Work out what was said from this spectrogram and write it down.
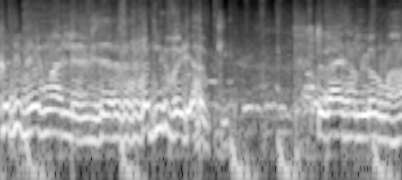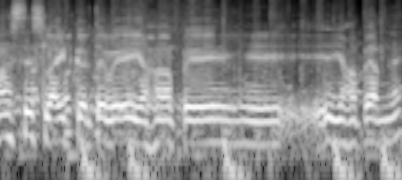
खुद ही ब्रेक मार ले ज़रूरत नहीं पड़ी आपकी। तो गाइस हम लोग वहाँ से स्लाइड करते हुए यहाँ पे यहाँ पे हमने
